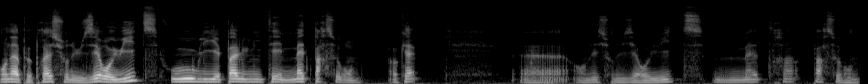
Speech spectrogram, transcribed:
on est à peu près sur du 0,8, n'oubliez pas l'unité mètre par seconde, euh, On est sur du 0,8 mètres par seconde.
